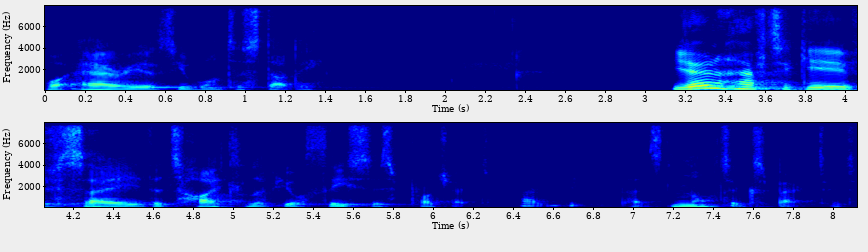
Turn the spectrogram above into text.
what areas you want to study. You don't have to give, say, the title of your thesis project. That, that's not expected.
